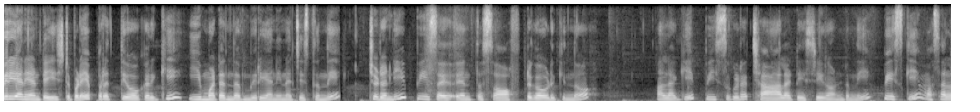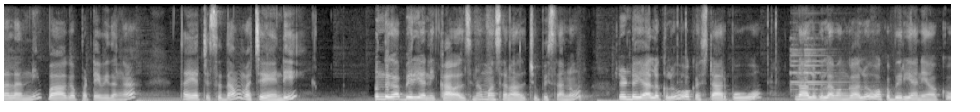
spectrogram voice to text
బిర్యానీ అంటే ఇష్టపడే ప్రతి ఒక్కరికి ఈ మటన్ దమ్ బిర్యానీ నచ్చేస్తుంది. చూడండి పీస్ ఎంత సాఫ్ట్గా ఉడికిందో అలాగే పీస్ కూడా చాలా టేస్టీగా ఉంటుంది. పీస్కి మసాలాలన్నీ బాగా పట్టే విధంగా తయారు చేసేద్దాం. వచ్చేయండి. ముందుగా బిర్యానీకి కావాల్సిన మసాలాలు చూపిస్తాను. రెండు యాలకులు ఒక స్టార్ పువ్వు నాలుగు లవంగాలు ఒక బిర్యానీ ఆకు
